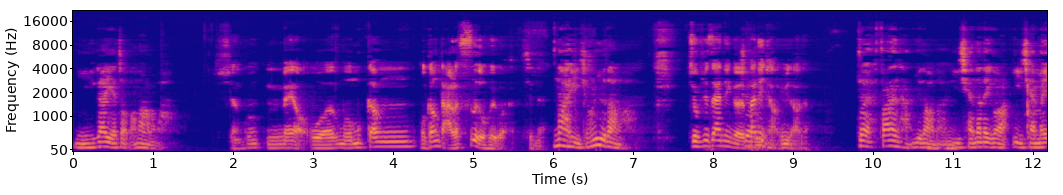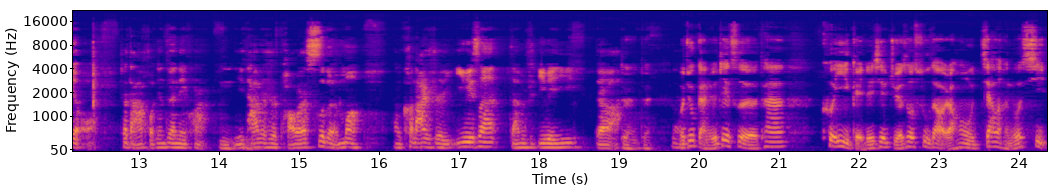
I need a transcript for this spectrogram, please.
你应该也走到那儿了吧？闪光嗯没有，我我们刚我刚打了四个会馆，现在那已经遇到了。就是在那个发电厂遇到的。对，发电厂遇到的，嗯以前的那个以前没有，这打火箭队那块儿，嗯你他们是跑过来四个人嘛，呃柯达是一 v 三，咱们是一 v 一，对吧？对对，我就感觉这次他刻意给这些角色塑造，然后加了很多戏，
